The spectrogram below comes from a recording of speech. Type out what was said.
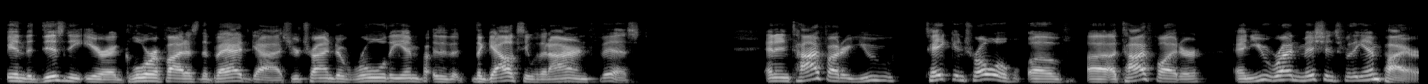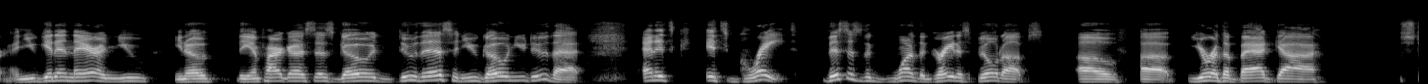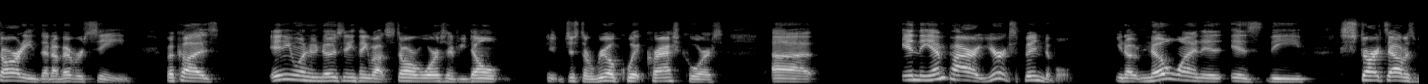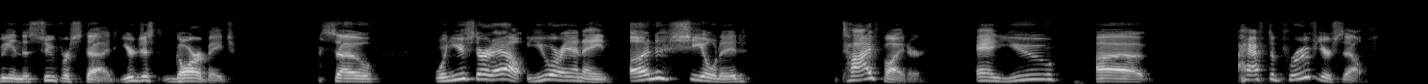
in the Disney era, glorified as the bad guys. You're trying to rule the empire, the, the galaxy with an iron fist. And in Tie Fighter, you take control of, of uh, a Tie Fighter and you run missions for the Empire, and you get in there and you you know the Empire guy says go and do this, and you go and you do that, and it's it's great. This is the one of the greatest buildups of uh, you're the bad guy starting that I've ever seen because anyone who knows anything about Star Wars, and if you don't, just a real quick crash course. Uh, in the Empire, you're expendable. You know, no one is, is the starts out as being the super stud. You're just garbage. So when you start out, you are in an unshielded TIE fighter and you uh, have to prove yourself.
